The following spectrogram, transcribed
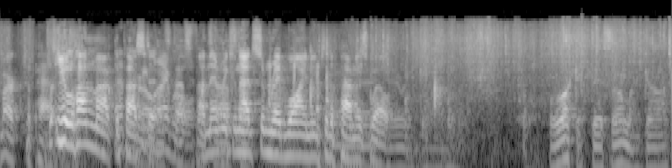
Mark the pasta. You'll hand mark the That's pasta, my and then we can add some red wine into the pan as well. Look at this! Oh my god,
